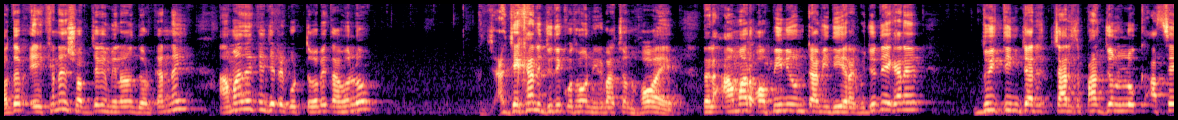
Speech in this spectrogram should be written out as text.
অতএব এখানে সব জায়গায় মেলানোর দরকার নাই। আমাদেরকে যেটা করতে হবে তা হলো, যেখানে যদি কোথাও নির্বাচন হয়, তাহলে আমার অপিনিয়নটা আমি দিয়ে রাখব। যদি এখানে দুই, তিন, চার চার পাঁচজন লোক আছে,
